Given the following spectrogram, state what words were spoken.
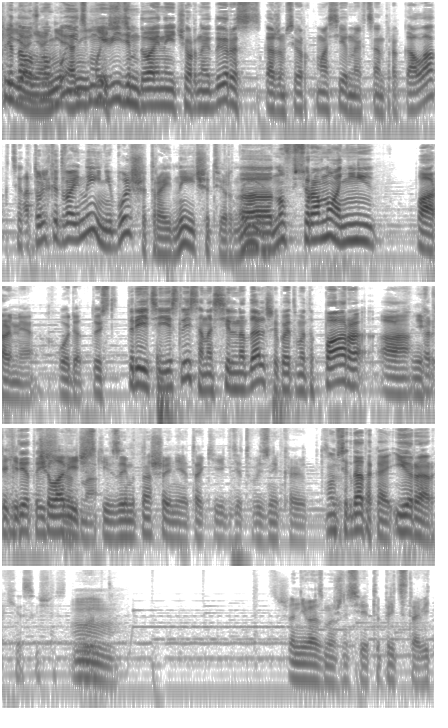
так и слияние? должно Они- быть. они Мы есть. видим двойные черные дыры, скажем, сверхмассивных в центрах галактик. А только двойные, не больше, тройные, четверные. Э, но все равно они парами ходят. То есть третья, если есть, она сильно дальше, и поэтому это пара, а У них где-то какие-то человеческие взаимоотношения такие где-то возникают. Ну, всегда такая иерархия существует. М. Совершенно невозможно себе это представить.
